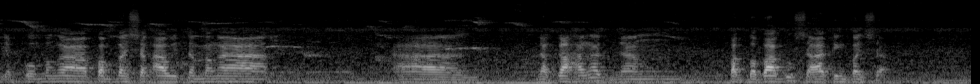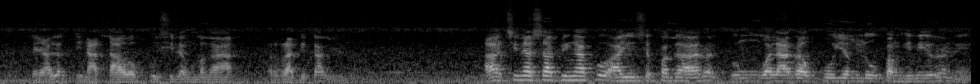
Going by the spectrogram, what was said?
Yan po mga pambansang awit ng mga ah, naghahangad ng pagbabago sa ating bansa. Kaya lang, tinatawag po silang mga radikal. At sinasabi nga po, ayon sa pag-aaral, kung wala raw po yung lupang hiniran eh,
